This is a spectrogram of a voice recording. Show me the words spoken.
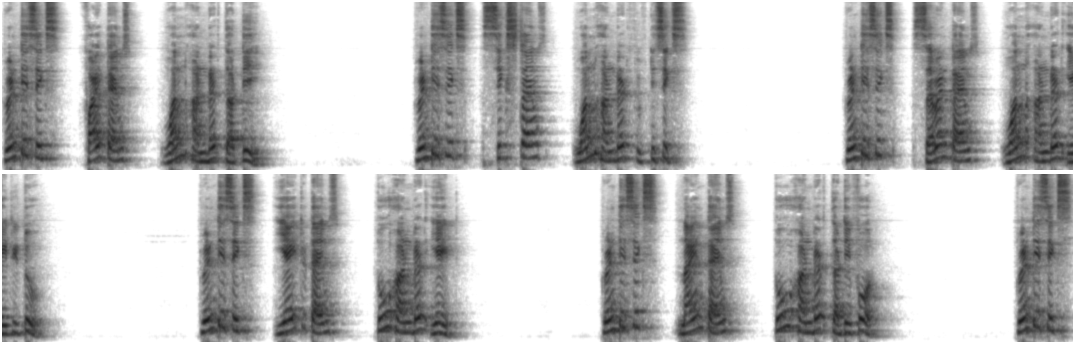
26 5 times 130. 26 6 times 156. 26 7 times 182. 26 8 times 208. 26 9 times 234. 26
